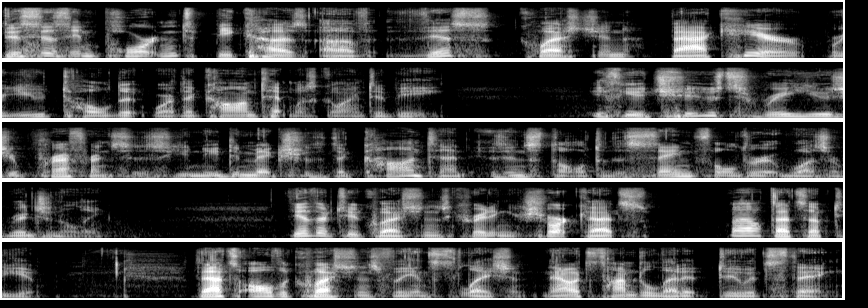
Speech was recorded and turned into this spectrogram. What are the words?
This is important because of this question back here where you told it where the content was going to be. If you choose to reuse your preferences, you need to make sure that the content is installed to the same folder it was originally. The other two questions, creating your shortcuts, well, that's up to you. That's all the questions for the installation. Now it's time to let it do its thing.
